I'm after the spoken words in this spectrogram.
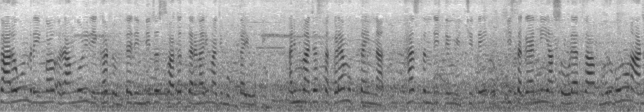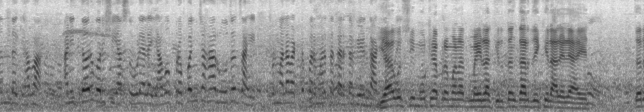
सारवून रेंग रांगोळी रेखाटून त्या दिंडीचं स्वागत करणारी माझी मुक्ताई होती. आणि मी माझ्या सगळ्या मुक्ताईंना हाच संदेश देऊ इच्छिते की सगळ्यांनी या सोहळ्याचा भरभरून आनंद घ्यावा आणि दरवर्षी या सोहळ्याला यावं. प्रपंच हा रोजच आहे पण मला वाटतं परमार्थ करता वेळ काढ यावर्षी मोठ्या प्रमाणात महिला कीर्तनकार देखील आलेले आहेत. हो. तर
